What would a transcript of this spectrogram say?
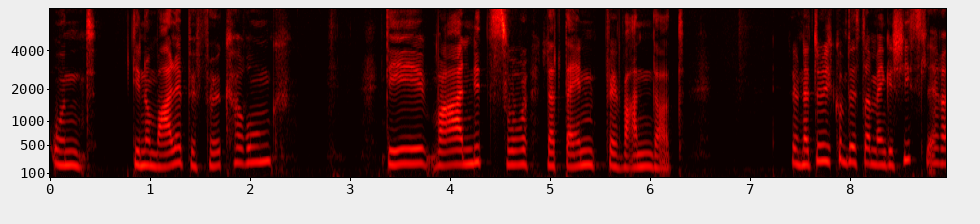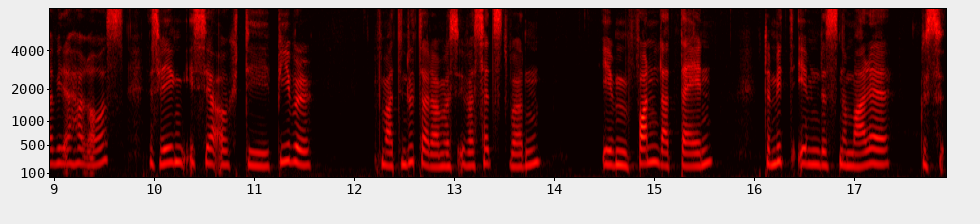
und die normale Bevölkerung, die war nicht so Latein bewandert. Und natürlich kommt jetzt dann mein Geschichtslehrer wieder heraus. Deswegen ist ja auch die Bibel von Martin Luther damals übersetzt worden, eben von Latein, damit eben das normale, das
